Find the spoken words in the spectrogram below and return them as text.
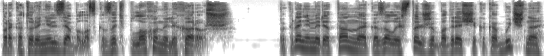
про который нельзя было сказать, плох он или хорош. По крайней мере, Танна оказалась столь же бодрящей, как обычно,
